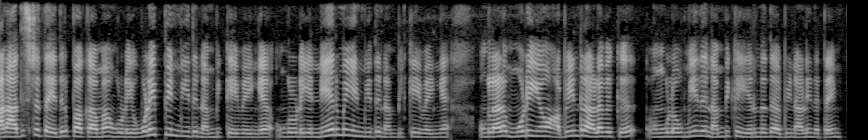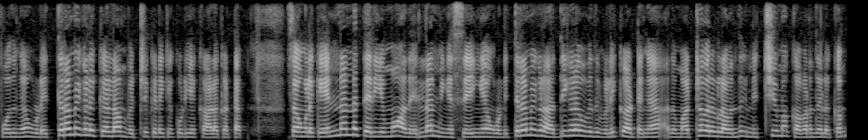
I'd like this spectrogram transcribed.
ஆனால் அதிர்ஷ்டத்தை எதிர்பார்க்காம உங்களுடைய உழைப்பின் மீது நம்பிக்கை வைங்க. உங்களுடைய நேர்மையின் மீது நம்பிக்கை வைங்க. உங்களால் முடியும் அப்படின்ற அளவுக்கு உங்களோட மீது நம்பிக்கை இருந்தது அப்படின்னாலே இந்த டைம் போதுங்க. உங்களுடைய திறமைகளுக்கெல்லாம் வெற்றி கிடைக்கக்கூடிய காலகட்டம். ஸோ உங்களுக்கு என்னென்ன தெரியுமோ அதையெல்லாம் நீங்கள் செய்யுங்க உங்களுடைய திறமைகளை அதிகளவு இது வெளிக்காட்டுங்க. அது மற்றவர்களை வந்து நிச்சயமாக கவர்ந்தெழுக்கும்.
